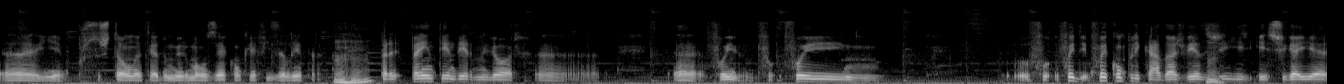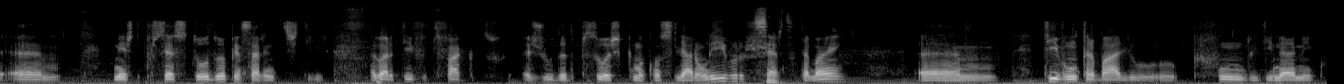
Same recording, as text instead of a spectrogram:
ah, e por sugestão até do meu irmão Zé, com quem fiz a letra, Uhum. para, para entender melhor. ah, ah, foi, foi, foi, foi, complicado às vezes e, e cheguei a, a- neste processo todo a pensar em desistir. Agora tive de facto ajuda de pessoas que me aconselharam livros Certo. também. Ahm, tive um trabalho profundo e dinâmico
